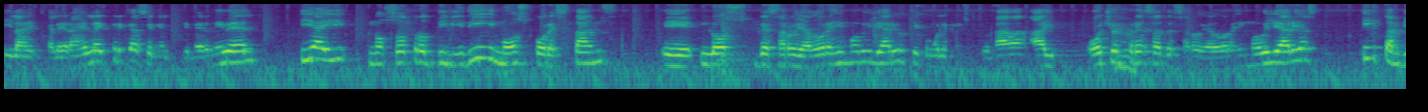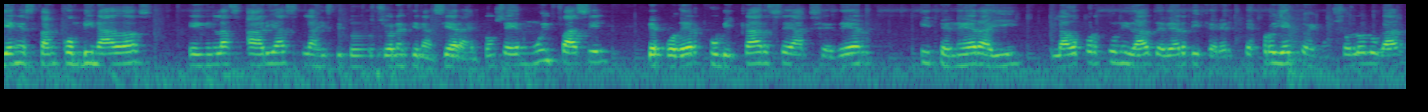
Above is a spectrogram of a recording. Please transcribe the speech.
y las escaleras eléctricas en el primer nivel. Y ahí nosotros dividimos por stands eh, los desarrolladores inmobiliarios, que como les mencionaba, hay ocho empresas desarrolladoras inmobiliarias y también están combinadas en las áreas las instituciones financieras. Entonces es muy fácil de poder ubicarse, acceder y tener ahí la oportunidad de ver diferentes proyectos en un solo lugar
